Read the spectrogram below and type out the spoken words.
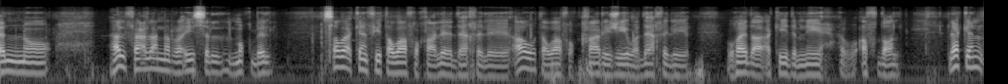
أنه هل فعلا الرئيس المقبل سواء كان في توافق عليه داخلي أو توافق خارجي وداخلي وهذا أكيد منيح وأفضل. لكن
